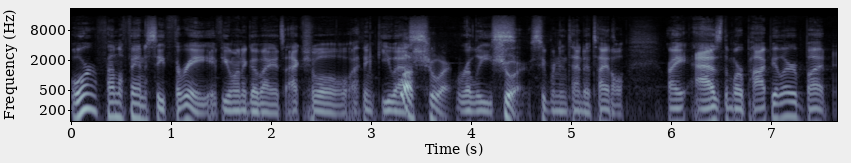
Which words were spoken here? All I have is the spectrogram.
or Final Fantasy III, if you want to go by its actual, I think, US Well, sure. release Sure. Super Nintendo title, right? As the more popular, but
